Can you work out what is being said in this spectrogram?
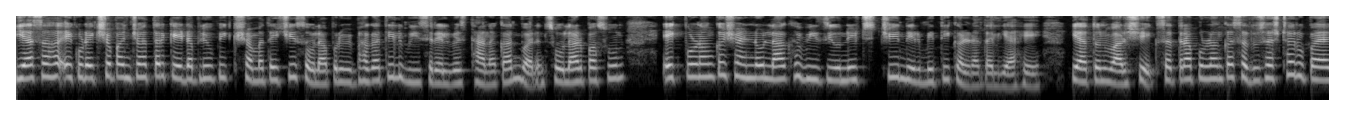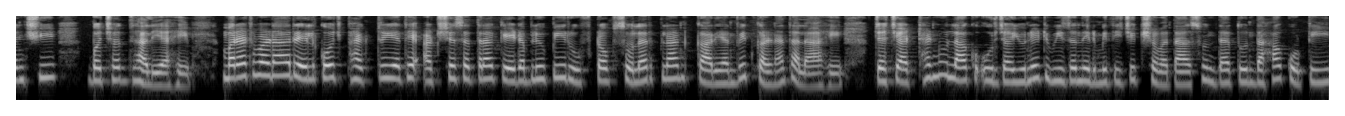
यासह एकूण एकशे पंच्याहत्तर के डब्ल्यू पी क्षमतेची सोलापूर विभागातील वीस रेल्वे स्थानकांवर सोलारपासून एक पूर्णांक शहाण्णव लाख वीज युनिट्सची निर्मिती करण्यात आली आहे. यातून वार्षिक सतरा पूर्णांक सदुसष्ट रुपयांची बचत झाली आहे. मराठवाडा रेल कोच फॅक्टरी येथे आठशे सतरा K W P rooftop solar plant कार्यान्वित करण्यात आला आहे. ज्याची अठ्ठ्याण्णव लाख ऊर्जा युनिट वीज निर्मितीची क्षमता असून त्यातून दहा कोटी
